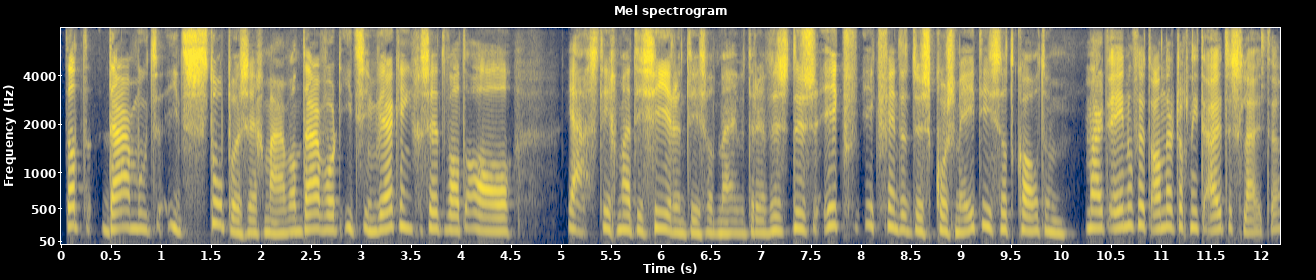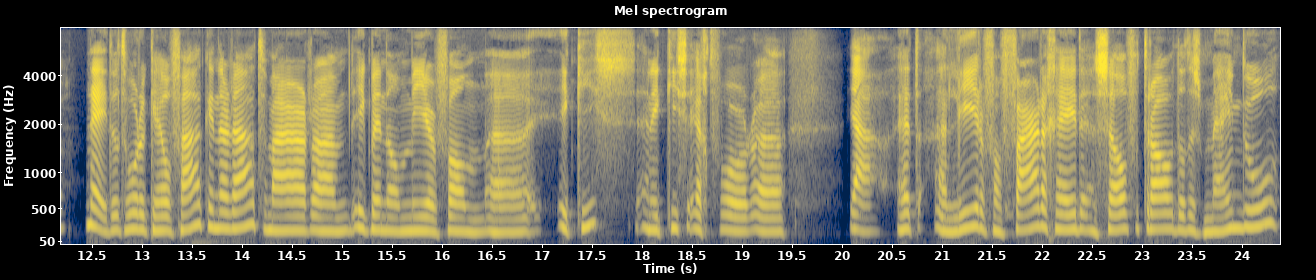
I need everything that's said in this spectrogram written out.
Dat, daar moet iets stoppen, zeg maar. Want daar wordt iets in werking gezet wat al ja, stigmatiserend is, wat mij betreft. Dus, dus ik, ik vind het dus cosmetisch, dat hem. Maar het een hoeft het ander toch niet uit te sluiten? Nee, dat hoor ik heel vaak inderdaad. Maar uh, ik ben dan meer van, uh, ik kies. En ik kies echt voor uh, ja, het leren van vaardigheden en zelfvertrouwen. Dat is mijn doel.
